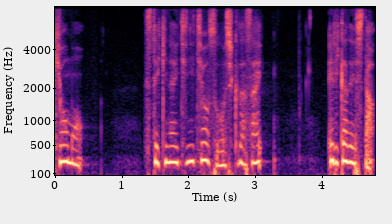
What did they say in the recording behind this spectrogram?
今日も素敵な一日をお過ごしください。エリカでした。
